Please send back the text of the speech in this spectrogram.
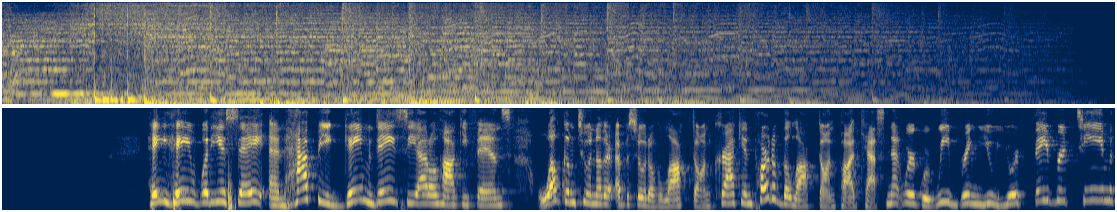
Hey, hey, what do you say? And happy game day, Seattle hockey fans. Welcome to another episode of Locked On Kraken, part of the Locked On Podcast Network, where we bring you your favorite team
